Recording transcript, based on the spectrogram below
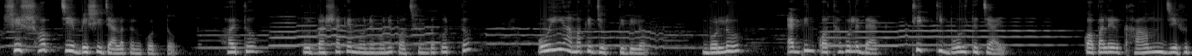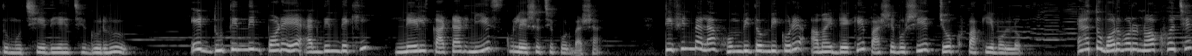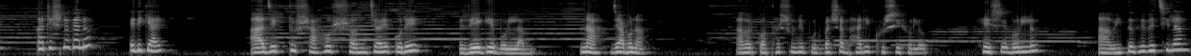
সে সবচেয়ে বেশি জ্বালাতন করত। হয়তো পূর্বাশাকে মনে মনে পছন্দ করত। ওই আমাকে যুক্তি দিল। বলল, একদিন কথা বলে দেখ, ঠিক কি বলতে চাই? কপালের ঘাম যেহেতু মুছিয়ে দিয়েছে গুরু, এর দু তিন দিন পরে একদিন দেখি নেল কাটার নিয়ে স্কুলে এসেছে পূর্বাশা। টিফিন বেলা হম্বিতম্বি করে আমায় ডেকে পাশে বসিয়ে চোখ পাকিয়ে বলল, এত বড় বড় নখ হয়েছে, কাটিস না কেন? এদিকে আয়। আজ একটু সাহস সঞ্চয় করে রেগে বললাম, না, যাব না। আমার কথা শুনে পূর্বাশা ভারী খুশি হলো, হেসে বলল, আমি তো ভেবেছিলাম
